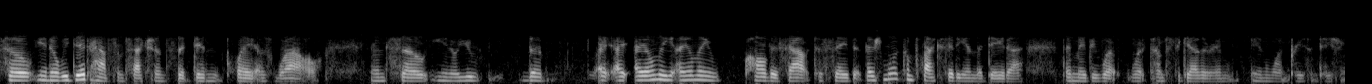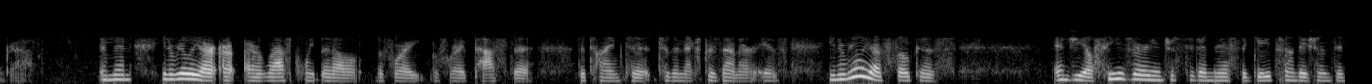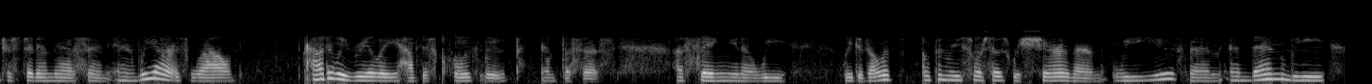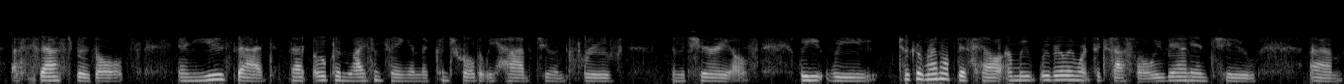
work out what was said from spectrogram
So you know, we did have some sections that didn't play as well. And so you know, you the I, I only I only call this out to say that there's more complexity in the data than maybe what, what comes together in, in one presentation graph. And then, you know, really our, our, our, last point that I'll before I before I pass the the time to, to the next presenter is, you know, really our focus. NGLC is very interested in this. The Gates Foundation is interested in this, and, and we are as well. How do we really have this closed loop emphasis of saying, you know, we we develop open resources, we share them, we use them, and then we assess results and use that, that open licensing and the control that we have to improve the materials. We, we took a run up this hill and we, we really weren't successful. We ran into um,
